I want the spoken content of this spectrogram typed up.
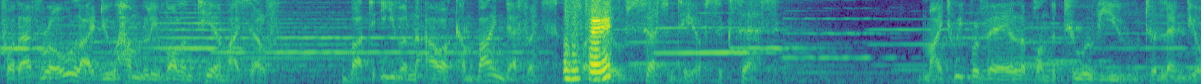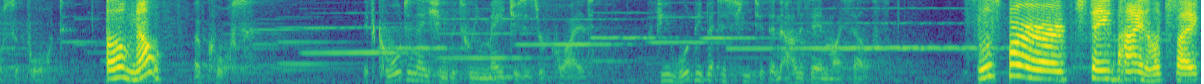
For that role, I do humbly volunteer myself. But even our combined efforts offer Okay. no certainty of success. Might we prevail upon the two of you to lend your support? Oh no. Of course. If coordination between mages is required, few would be better suited than Alisaie and myself. So those four are staying behind, it looks like.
